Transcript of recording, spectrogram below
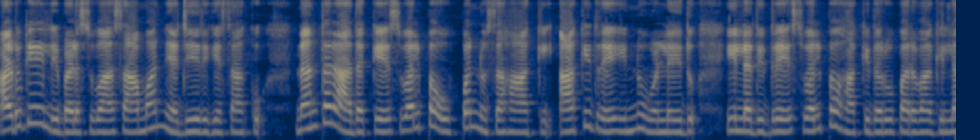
ಅಡುಗೆಯಲ್ಲಿ ಬಳಸುವ ಸಾಮಾನ್ಯ ಜೀರಿಗೆ ಸಾಕು. ನಂತರ ಅದಕ್ಕೆ ಸ್ವಲ್ಪ ಉಪ್ಪನ್ನು ಸಹ ಹಾಕಿ, ಹಾಕಿದರೆ ಇನ್ನೂ ಒಳ್ಳೆಯದು. ಇಲ್ಲದಿದ್ದರೆ ಸ್ವಲ್ಪ ಹಾಕಿದರೂ ಪರವಾಗಿಲ್ಲ.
